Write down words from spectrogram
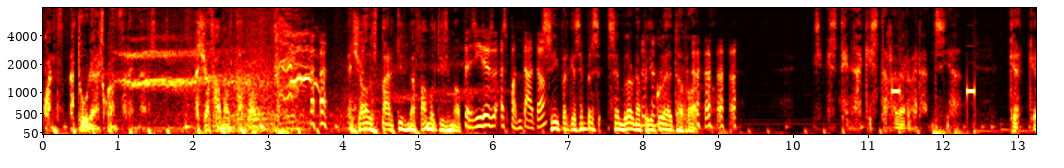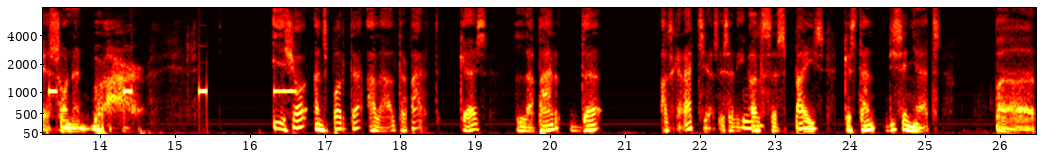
quan atures, quan frenes. Això fa molta por. Això als pàrquings me fa moltíssima Te por. gires espantat, eh? Sí, perquè sempre sembla una pel·lícula de terror, no? Es tenen aquesta reverberància que, que sonen... I això ens porta a l'altra part, que és la part de els garatges, és a dir, mm. els espais que estan dissenyats per,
